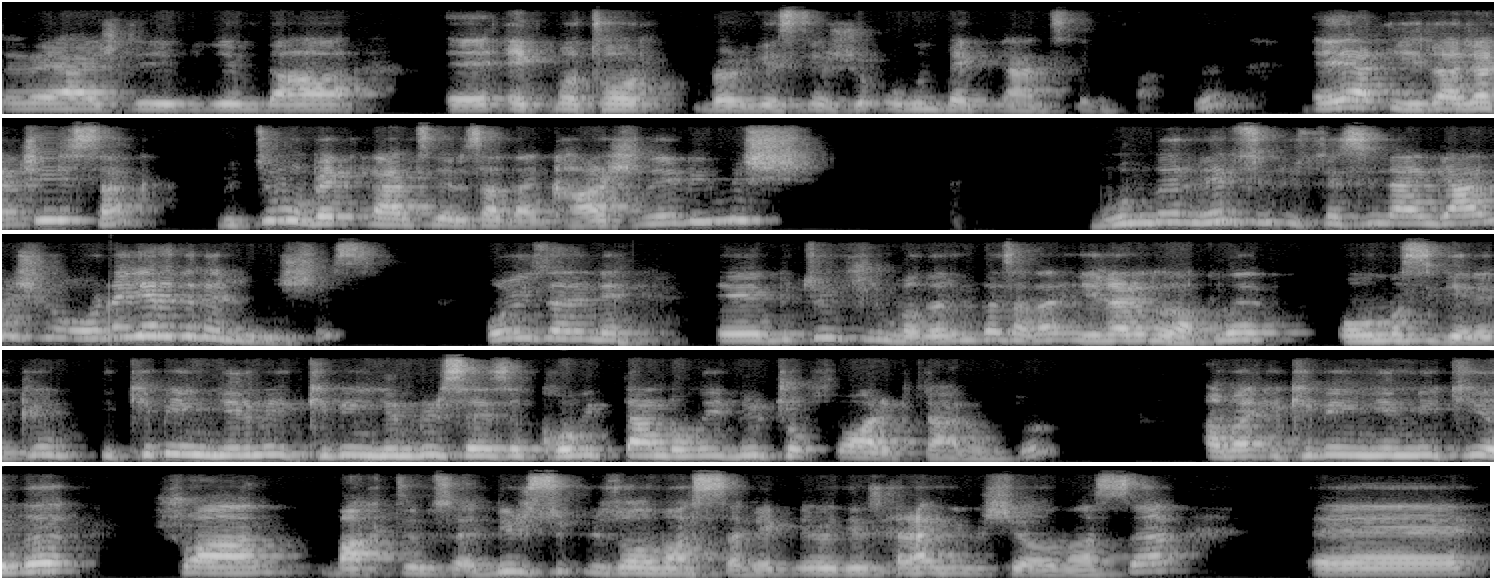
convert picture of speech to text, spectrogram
veya işte bileyim daha e, ekvator bölgesinde yaşıyor, onun beklentileri farklı. Eğer ihracatçıysak bütün bu beklentileri zaten karşılayabilmiş, bunların hepsinin üstesinden gelmiş ve orada yer edinebilmişiz. O yüzden hani e, bütün firmaların da zaten ihracat odaklı olması gerekiyor. 2020-2021 senesi Covid'den dolayı birçok fuar iptal oldu. Ama 2022 yılı şu an baktığımızda bir sürpriz olmazsa, beklediğimiz herhangi bir şey olmazsa e,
